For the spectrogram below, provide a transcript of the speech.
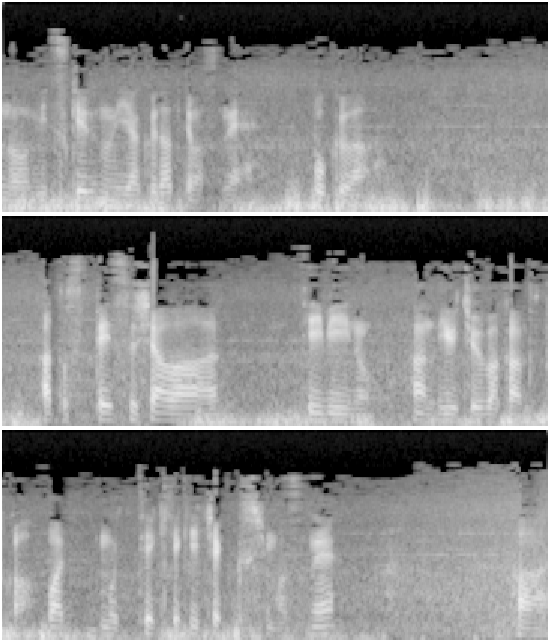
の見つけるのに役立ってますね。僕は。あとスペースシャワー TV のあの YouTube アカウントとかはもう定期的にチェックしますね。は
